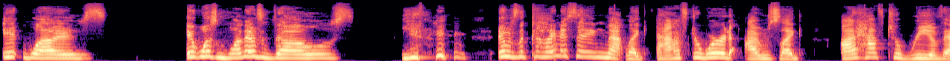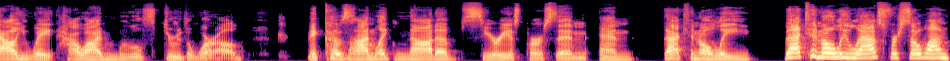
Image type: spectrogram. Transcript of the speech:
it was it was one of those you it was the kind of thing that like afterward i was like i have to reevaluate how i move through the world because i'm like not a serious person and that can only that can only last for so long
